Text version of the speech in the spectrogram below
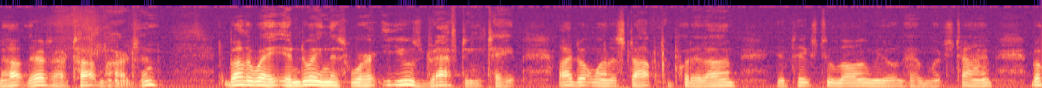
Now, there's our top margin. By the way, in doing this work, use drafting tape. I don't want to stop to put it on. It takes too long. We don't have much time. But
